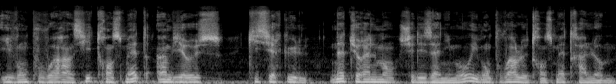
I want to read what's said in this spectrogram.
ils vont pouvoir ainsi transmettre un virus qui circulent naturellement chez les animaux, ils vont pouvoir le transmettre à l'homme.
